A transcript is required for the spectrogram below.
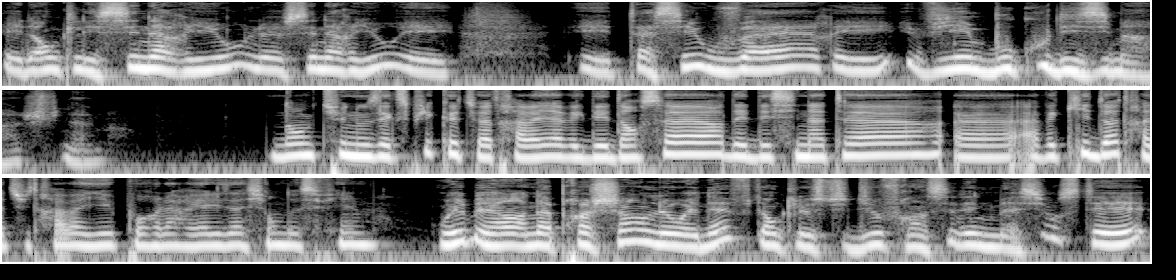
Et donc, les scénarios, le scénario est, est assez ouvert et vient beaucoup des images finalement. Donc tu nous expliques que tu as travaillé avec des danseurs, des dessinateurs. Euh, avec qui d'autre as-tu travaillé pour la réalisation de ce film? Oui, bien, en approchant l'ONF, donc le Studio français d'animation, c'était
